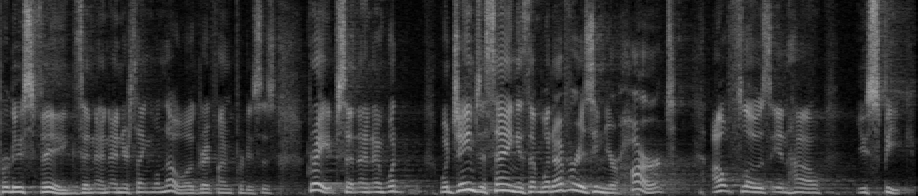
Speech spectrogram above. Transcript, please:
produce figs? And, and, and you're saying, well, no, a grapevine produces grapes. And, and, and what, what James is saying is that whatever is in your heart outflows in how you speak.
